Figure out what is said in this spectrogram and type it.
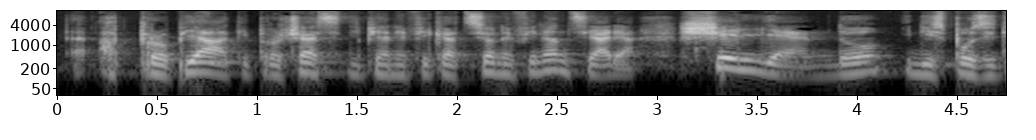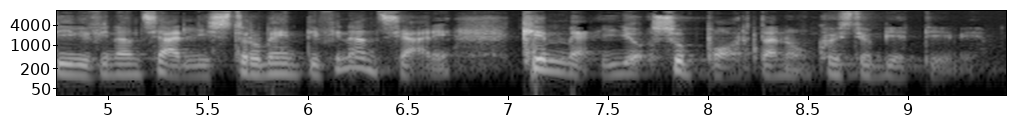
eh, appropriati processi di pianificazione finanziaria scegliendo i dispositivi finanziari, gli strumenti finanziari che meglio supportano questi obiettivi.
